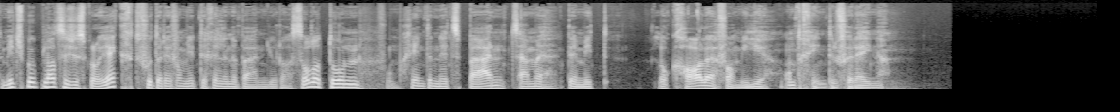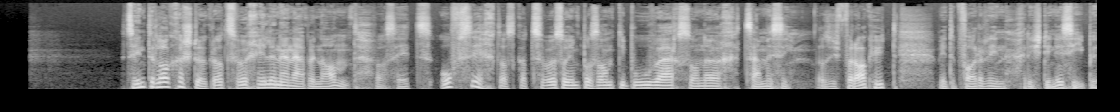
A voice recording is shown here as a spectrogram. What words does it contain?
Der Mitspielplatz ist ein Projekt von der reformierten Kirche Bern Jura Solothurn, vom Kindernetz Bern zusammen mit lokalen Familien- und Kindervereinen. In Interlaken stehen gerade zwei Kirchen nebeneinander. Was hat es auf sich, dass gerade zwei so imposante Bauwerke so nah zusammen sind? Das ist die Frage heute mit der Pfarrerin Christine Sieber.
